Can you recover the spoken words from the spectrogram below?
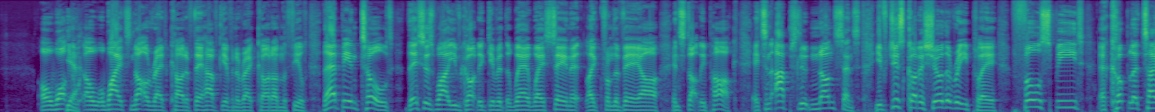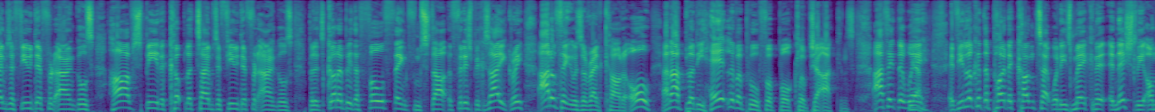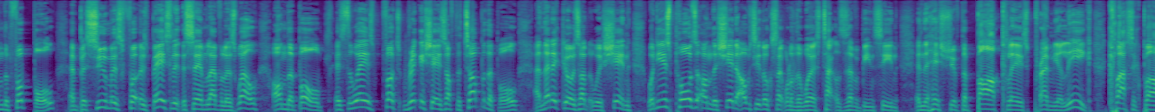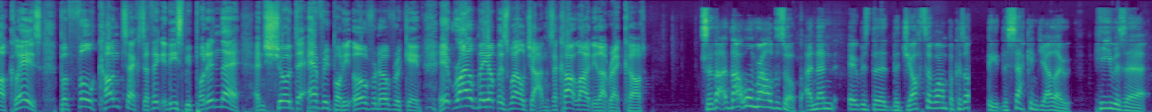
or what yeah. or why it's not a red card if they have given a red card on the field. They're being told this is why you've got to give it the way we're saying it, like from the VAR in Stockley Park. It's an absolute nonsense. You've just got to show the replay, full speed a couple of times, a few different angles, half speed a couple of times, a few different angles, but it's got to be the full thing from start to finish because I agree. I don't think it was a red card at all, and I bloody hate Liverpool Football Club, Jack Atkins. I think the way, yeah. if you look at the point of contact when he's making it initially on the football and Bissouma's foot is basically at the same level as well on the ball. It's the way his foot ricochets off the top of the ball and then it goes onto his shin. When you just pause it on the shin, it obviously looks like one of the worst tackles that's ever been seen in the history of the Barclays Premier League. Classic Barclays. But full context, I think it needs to be put in there and shown to everybody over and over again. It riled me up as well, Jack, I can't lie to you, that red card. So that that one riled us up, and then it was the the Jota one because obviously the second yellow, he was a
